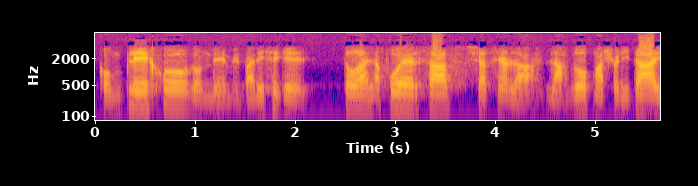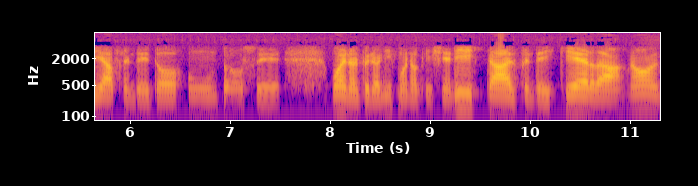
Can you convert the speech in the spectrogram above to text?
complejo donde me parece que todas las fuerzas, ya sean las dos mayoritarias, frente de todos juntos, eh, bueno, el peronismo no kirchnerista, el frente de izquierda, ¿no?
